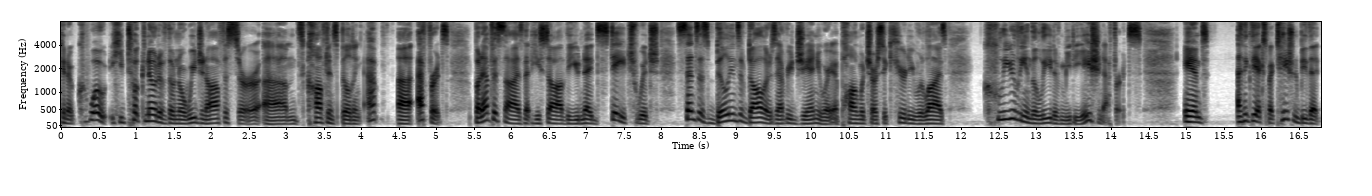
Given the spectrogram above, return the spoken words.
you know, quote, he took note of the Norwegian officer's um, confidence building ep- uh, efforts, but emphasized that he saw the United States, which sends us billions of dollars every January, upon which our security relies, clearly in the lead of mediation efforts. And I think the expectation would be that,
